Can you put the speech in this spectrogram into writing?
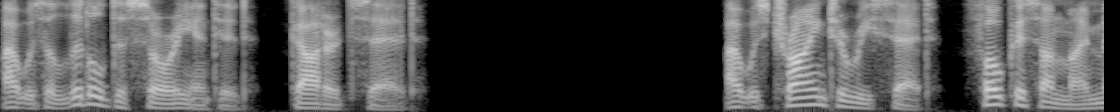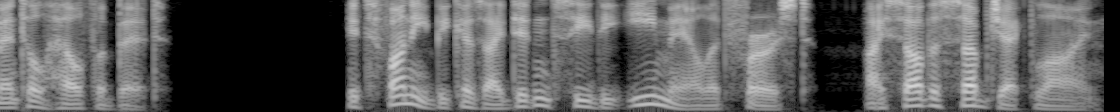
I was a little disoriented, Goddard said. I was trying to reset, focus on my mental health a bit. It's funny because I didn't see the email at first, I saw the subject line.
